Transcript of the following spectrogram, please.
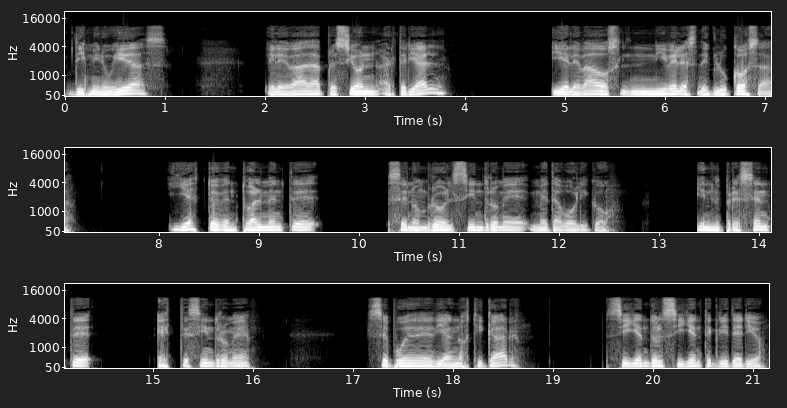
disminuidas, elevada presión arterial y elevados niveles de glucosa. Y esto eventualmente se nombró el síndrome metabólico. En el presente, este síndrome se puede diagnosticar siguiendo el siguiente criterio.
